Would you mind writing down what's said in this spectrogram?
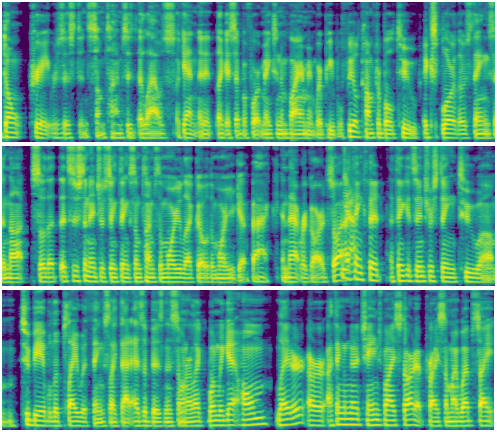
don't create resistance, sometimes it allows, again, and it, like I said before, it makes an environment where people feel comfortable to explore those things and not so that it's just an interesting thing. Sometimes the more you let go, the more you get back in that regard. So I, I think that I think it's interesting to um to be able to play with things like that as a business owner. Like when we get home later, or I think I'm going to change my startup price on my website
